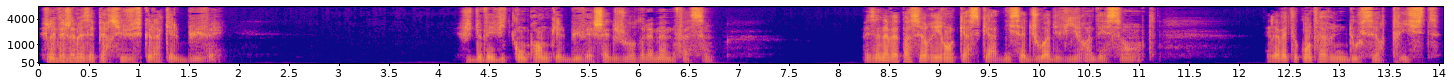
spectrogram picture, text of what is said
Je n'avais jamais aperçu jusque-là qu'elle buvait. Je devais vite comprendre qu'elle buvait chaque jour de la même façon. Mais elle n'avait pas ce rire en cascade, ni cette joie de vivre indécente. Elle avait au contraire une douceur triste,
